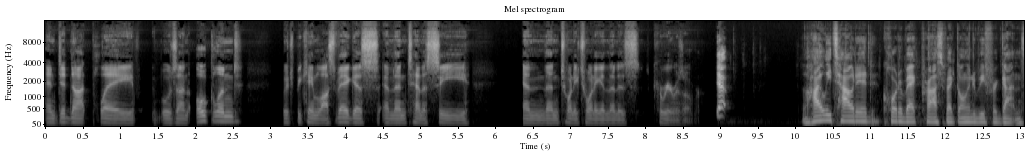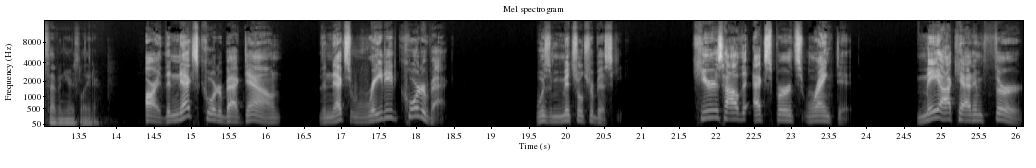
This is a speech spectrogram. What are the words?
and did not play. Was on Oakland, which became Las Vegas, and then Tennessee, and then 2020, and then his career was over. Yep. A highly touted quarterback prospect only to be forgotten seven years later. All right. The next quarterback down, the next rated quarterback was Mitchell Trubisky. Here's how the experts ranked it Mayock had him third.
